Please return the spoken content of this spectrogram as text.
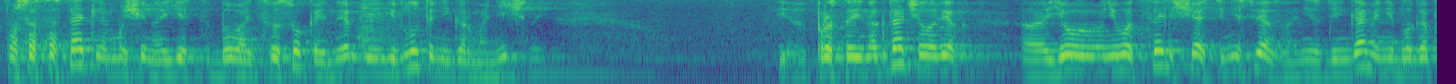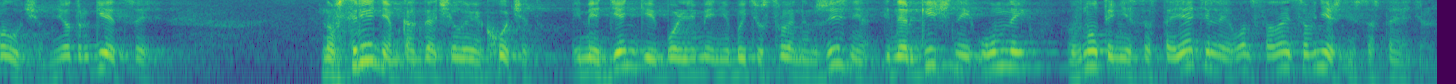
потому что состоятельный мужчина есть, бывает с высокой энергией и внутренне гармоничный. Просто иногда человек у него цель счастья не связана ни с деньгами, ни благополучием. У него другие цели. Но в среднем, когда человек хочет иметь деньги и более-менее быть устроенным в жизни, энергичный, умный, внутренне состоятельный, он становится внешне состоятельным.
